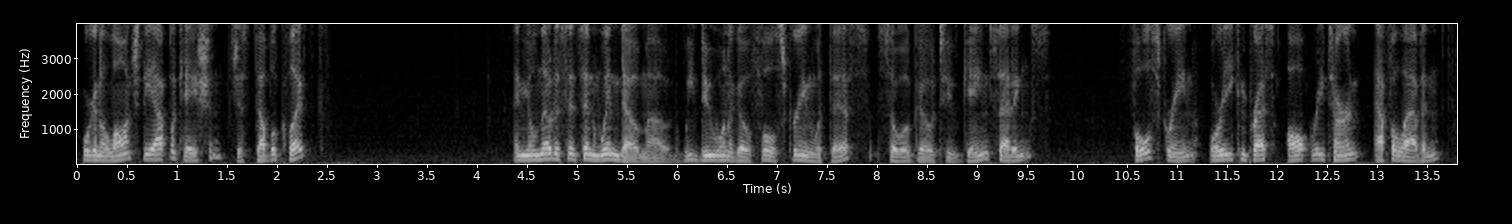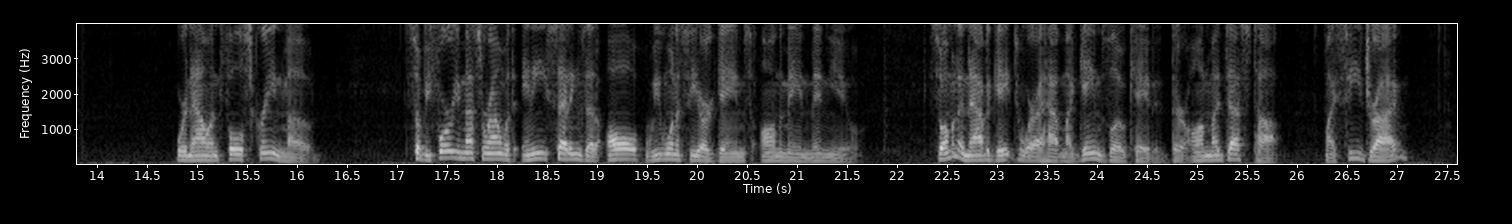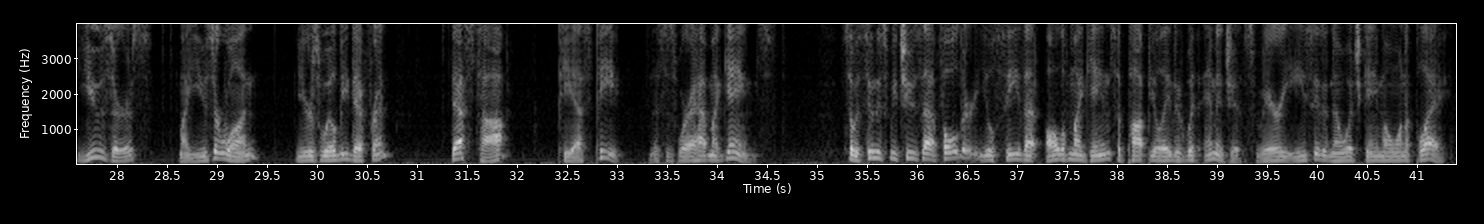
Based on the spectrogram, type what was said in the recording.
We're going to launch the application. Just double-click, and you'll notice it's in window mode. We do want to go full screen with this, so we'll go to Game Settings, full screen, or you can press Alt Return F11. We're now in full screen mode. So before we mess around with any settings at all, we want to see our games on the main menu. So I'm going to navigate to where I have my games located. They're on my desktop, my C drive, users, my user 1, yours will be different, desktop, PSP. This is where I have my games. So as soon as we choose that folder, you'll see that all of my games have populated with images. Very easy to know which game I want to play.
